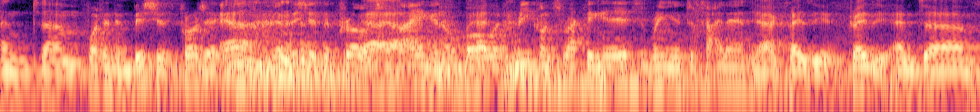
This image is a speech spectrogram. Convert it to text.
and um, what an ambitious project! Yeah. an ambitious approach. Yeah, yeah. Buying an own boat, reconstructing it, bringing it to Thailand. Yeah, crazy, crazy. And um,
